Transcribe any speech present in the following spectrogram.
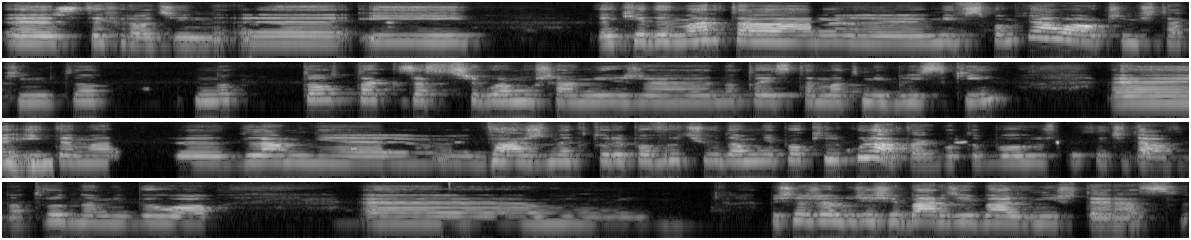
z tych rodzin. E, I kiedy Marta e, mi wspomniała o czymś takim, to, no, to tak zastrzygłam uszami, że no, to jest temat mi bliski i mhm. temat dla mnie ważny, który powrócił do mnie po kilku latach, bo to było już dosyć dawno. Trudno mi było. Myślę, że ludzie się bardziej bali niż teraz,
